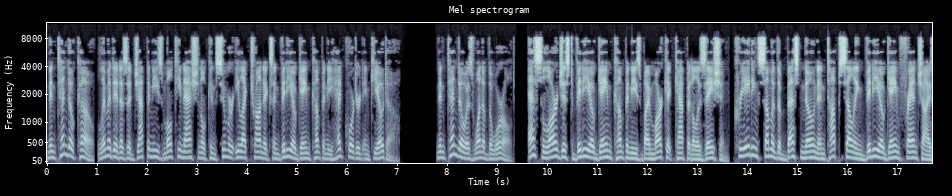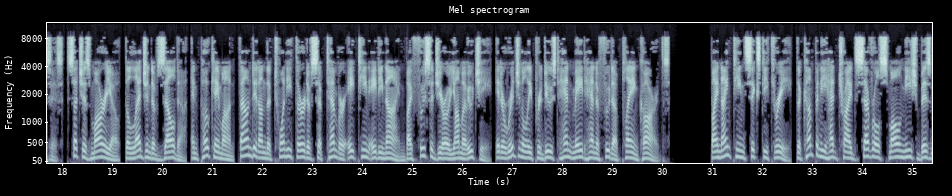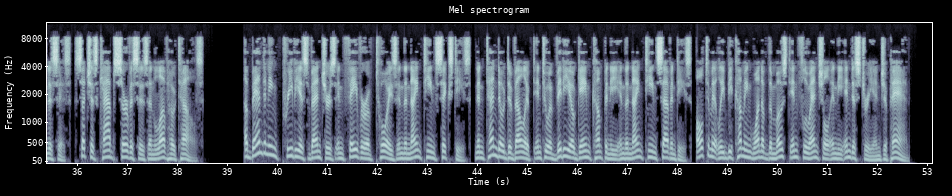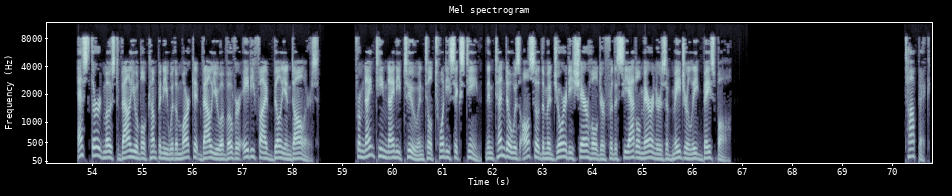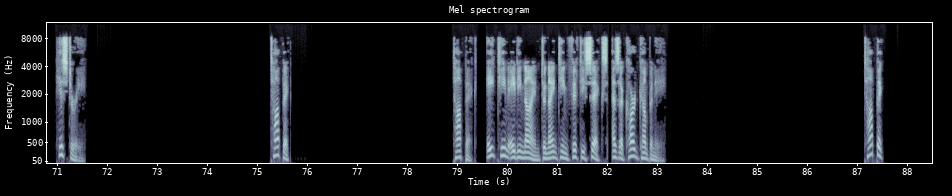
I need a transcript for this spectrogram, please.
Nintendo Co., Limited is a Japanese multinational consumer electronics and video game company headquartered in Kyoto. Nintendo is one of the world S largest video game companies by market capitalization, creating some of the best-known and top-selling video game franchises, such as Mario, The Legend of Zelda, and Pokémon. Founded on 23 September 1889 by Fusajiro Yamauchi, it originally produced handmade Hanafuda playing cards. By 1963, the company had tried several small niche businesses, such as cab services and love hotels. Abandoning previous ventures in favor of toys in the 1960s, Nintendo developed into a video game company in the 1970s, ultimately becoming one of the most influential in the industry and Japan's third most valuable company with a market value of over $85 billion. From 1992 until 2016, Nintendo was also the majority shareholder for the Seattle Mariners of Major League Baseball. History. Topic. Topic: 1889 to 1956 as a card company. Topic.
